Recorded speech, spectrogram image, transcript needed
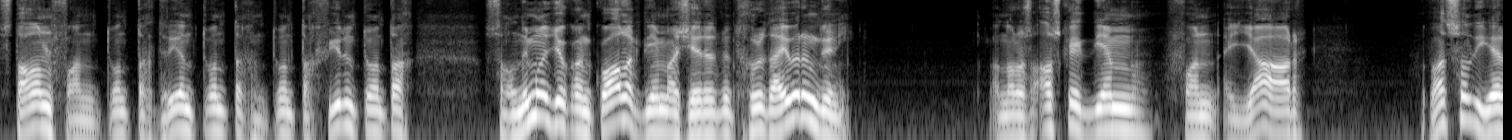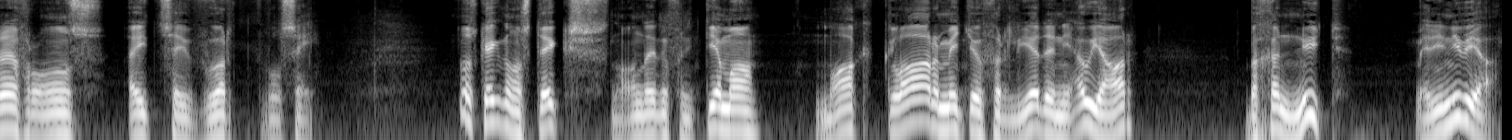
staan van 2023 en 2024 sal niemand jou kan kwaadlik neem as jy dit met groot huiwering doen nie. Wanneer ons afskeid neem van 'n jaar, wat sal die Here vir ons uit sy woord wil sê? Ons kyk na ons teks, na aanleiding van die tema, maak klaar met jou verlede in die ou jaar, begin nuut met die nuwe jaar.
